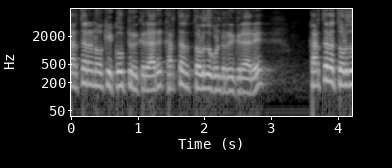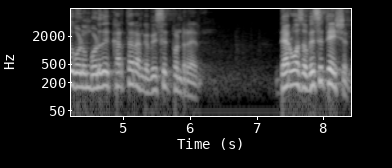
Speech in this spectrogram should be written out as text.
கர்த்தரை நோக்கி கூப்பிட்டு இருக்கிறாரு கர்த்தர் தொழுது கொண்டு இருக்கிறாரு கர்த்தரை தொழுது கொள்ளும் பொழுது கர்த்தர் அங்கே விசிட் பண்ணுறாரு தெர் வாஸ் அ விசிட்டேஷன்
